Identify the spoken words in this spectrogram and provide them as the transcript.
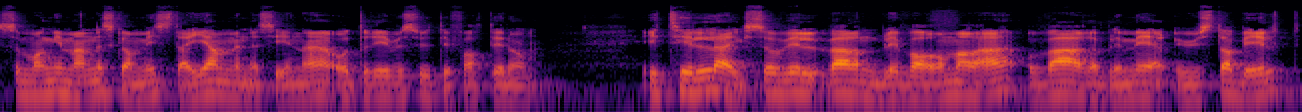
så mange mennesker mister hjemmene sine og drives ut i fattigdom. I tillegg så vil verden bli varmere, og været blir mer ustabilt.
